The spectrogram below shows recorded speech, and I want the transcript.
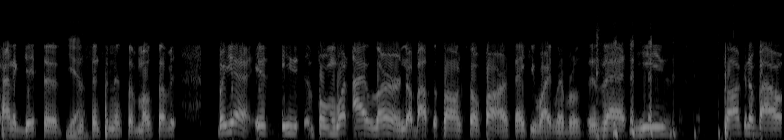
kind of get the, Yeah. the sentiments of most of it. But yeah, it he, from what I learned about the song so far, thank you, white liberals, is that he's talking about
